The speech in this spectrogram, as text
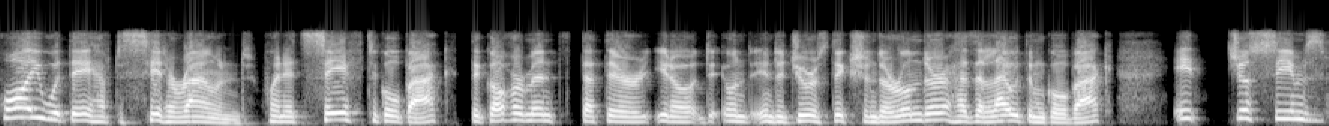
why would they have to sit around when it's safe to go back? The government that they're you know in the jurisdiction they're under has allowed them go back. It just seems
